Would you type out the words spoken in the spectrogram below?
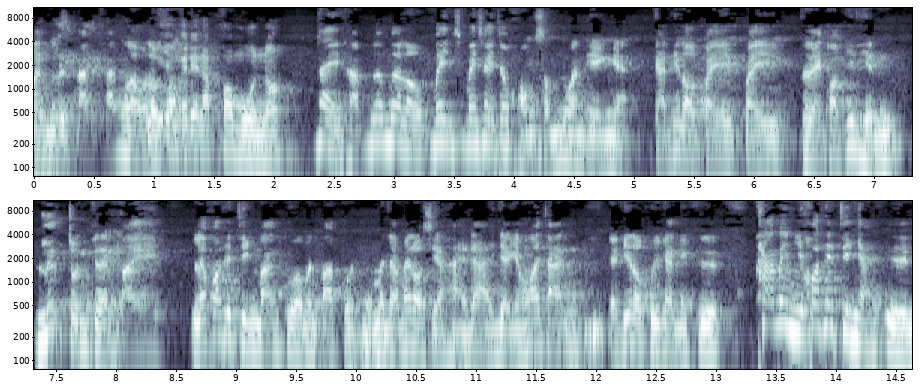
มันบางครั้งเราเราเรายัก็งไม่ได้รับข้อมูลเนาะใช่ครับ เมื่อเมื่อเราไม่ไม่ใช่เจ้าของสำนวนเองเนี่ย การที่เราไปไปแสดงความคิดเห็นลึกจนเกินไป แล้วข้อเท็จจริงบางตัวมันปรากฏเนี่ยมันจะทำให้เราเสียหายได้ อย่างอย่างของอาจารย์อย่างที่เราคุยกันนี่คือ ถ้าไม่มีข้อเท็จจริงอย่างอื่น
